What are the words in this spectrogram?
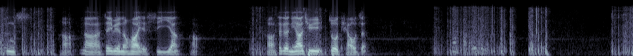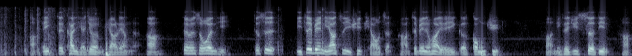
正式啊，那这边的话也是一样啊，啊，这个你要去做调整。啊，诶，这看起来就很漂亮了啊，这没什么问题。就是你这边你要自己去调整啊，这边的话有一个工具啊，你可以去设定啊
